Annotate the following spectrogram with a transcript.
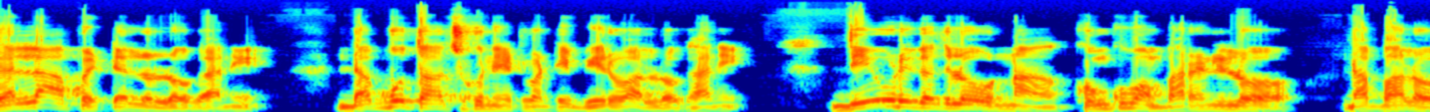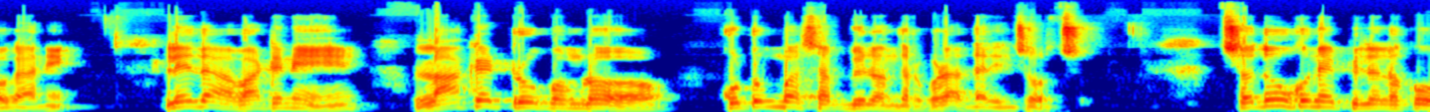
గల్లా పెట్టెలలో కానీ డబ్బు దాచుకునేటువంటి బీరువాల్లో కానీ దేవుడి గదిలో ఉన్న కుంకుమ భరణిలో డబ్బాలో కానీ లేదా వాటిని లాకెట్ రూపంలో కుటుంబ సభ్యులందరూ కూడా ధరించవచ్చు. చదువుకునే పిల్లలకు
